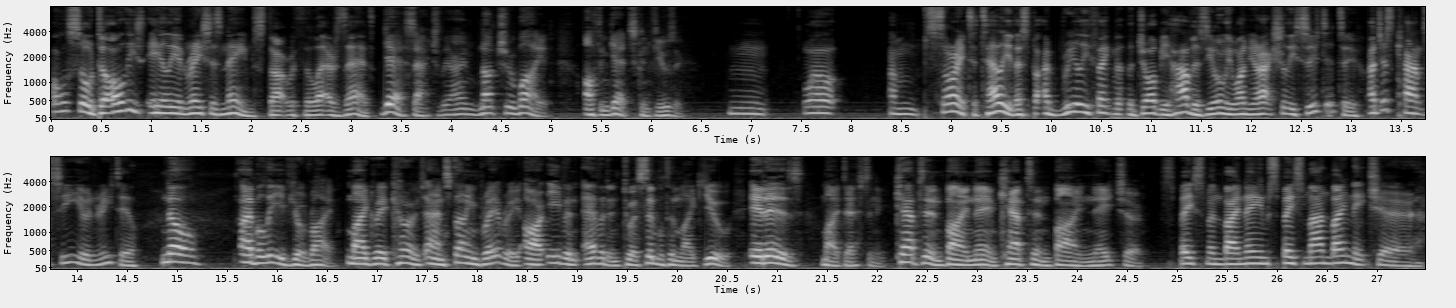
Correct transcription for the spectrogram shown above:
Also, do all these alien races' names start with the letter Z? Yes, actually, I'm not sure why it often gets confusing. Hmm, well, I'm sorry to tell you this, but I really think that the job you have is the only one you're actually suited to. I just can't see you in retail. No, I believe you're right. My great courage and stunning bravery are even evident to a simpleton like you. It is my destiny. Captain by name, captain by nature. Spaceman by name, spaceman by nature.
